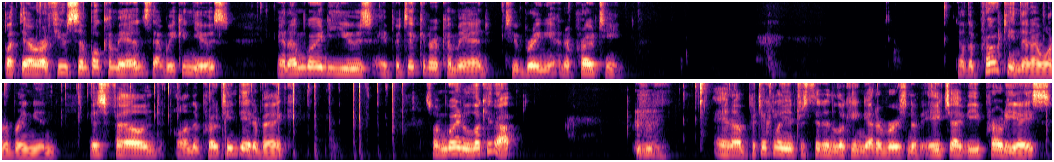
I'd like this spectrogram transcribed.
But there are a few simple commands that we can use and I'm going to use a particular command to bring in a protein. Now the protein that I want to bring in is found on the protein data bank. So I'm going to look it up and I'm particularly interested in looking at a version of HIV protease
